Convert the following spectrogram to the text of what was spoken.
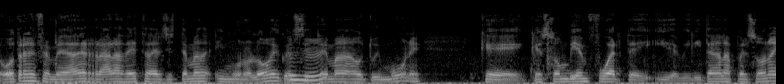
otras enfermedades raras de estas del sistema inmunológico, el sistema autoinmune que, que son bien fuertes y debilitan a las personas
